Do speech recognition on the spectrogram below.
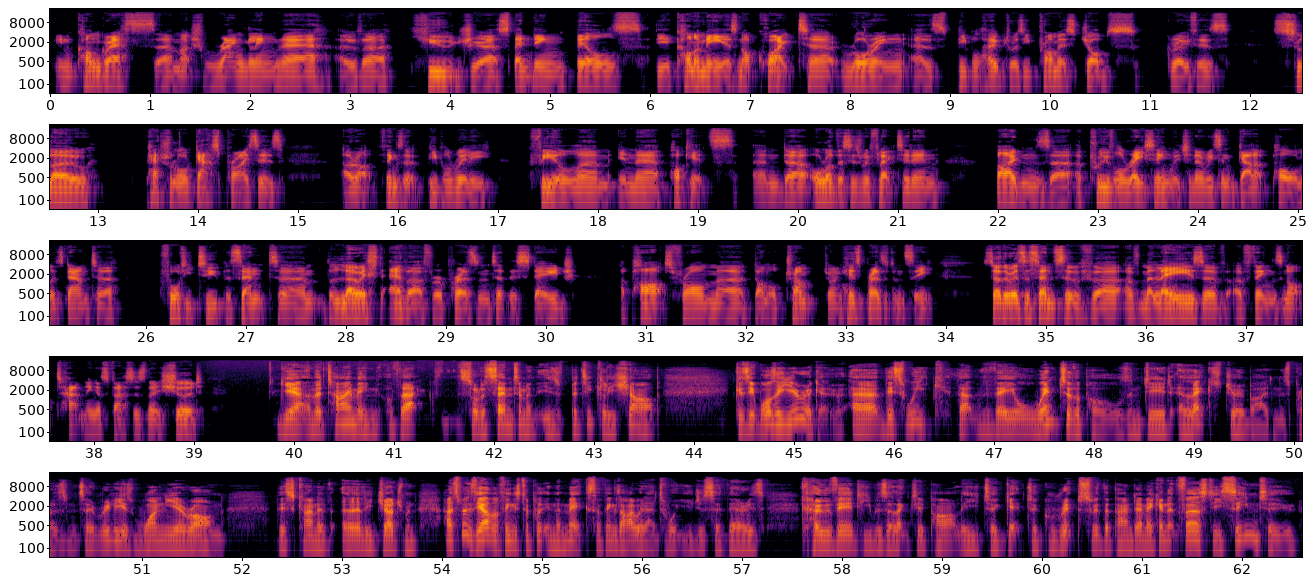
in Congress, uh, much wrangling there over huge uh, spending bills. The economy is not quite uh, roaring as people hoped or as he promised. Jobs growth is slow. Petrol or gas prices are up, things that people really feel um, in their pockets. And uh, all of this is reflected in Biden's uh, approval rating, which in a recent Gallup poll is down to 42%, um, the lowest ever for a president at this stage, apart from uh, Donald Trump during his presidency. So there is a sense of uh, of malaise of of things not happening as fast as they should. Yeah, and the timing of that sort of sentiment is particularly sharp because it was a year ago uh, this week that they all went to the polls and did elect Joe Biden as president. So it really is one year on this kind of early judgment. I suppose the other things to put in the mix, the things I would add to what you just said there is COVID. He was elected partly to get to grips with the pandemic, and at first he seemed to.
